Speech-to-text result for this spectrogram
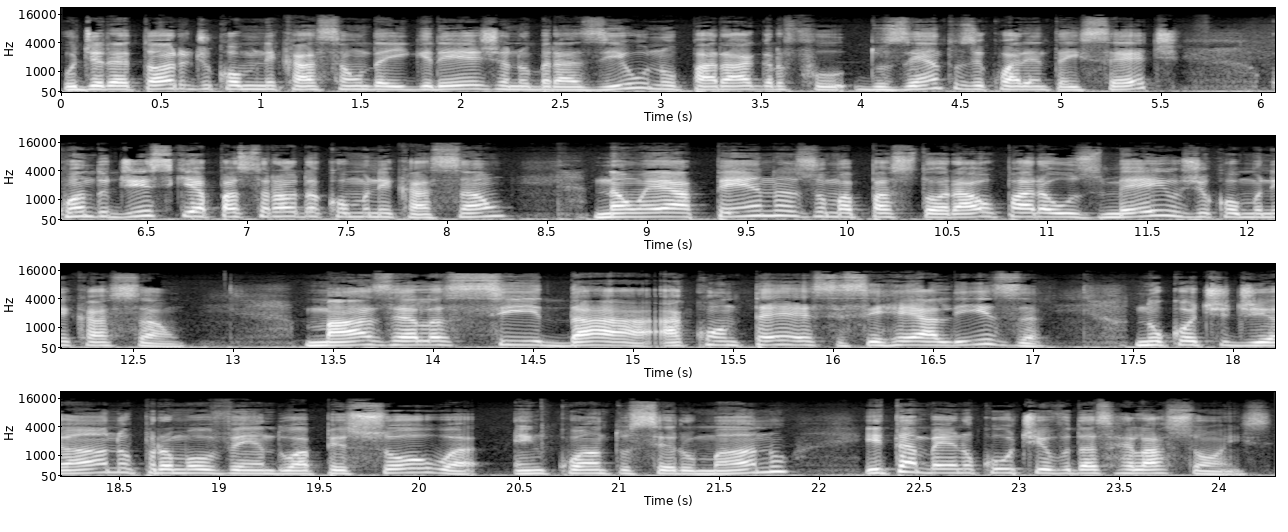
o Diretório de Comunicação da Igreja no Brasil, no parágrafo 247, quando diz que a pastoral da comunicação não é apenas uma pastoral para os meios de comunicação, mas ela se dá, acontece, se realiza no cotidiano, promovendo a pessoa enquanto ser humano e também no cultivo das relações.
